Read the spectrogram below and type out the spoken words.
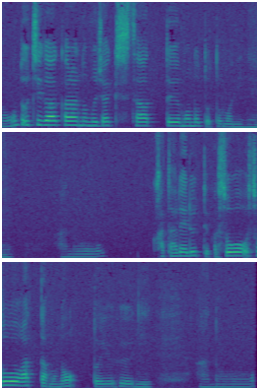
の本当内側からの無邪気さっていうものとともにねあの語れるっていうかそうそうあったものというふうにあの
